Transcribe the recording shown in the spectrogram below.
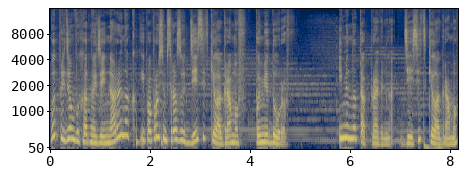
Вот придем в выходной день на рынок и попросим сразу 10 килограммов помидоров. Именно так правильно – 10 килограммов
